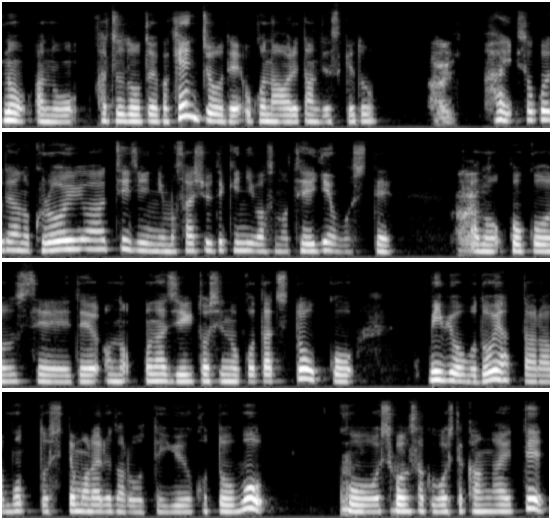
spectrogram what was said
のあの活動というか県庁で行われたんですけど、はい。はい、そこであの黒岩知事にも最終的にはその提言をして、はい。あの高校生であの同じ年の子たちとこう未病をどうやったらもっと知ってもらえるだろうっていうことをこうんう試行錯誤して考えて、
